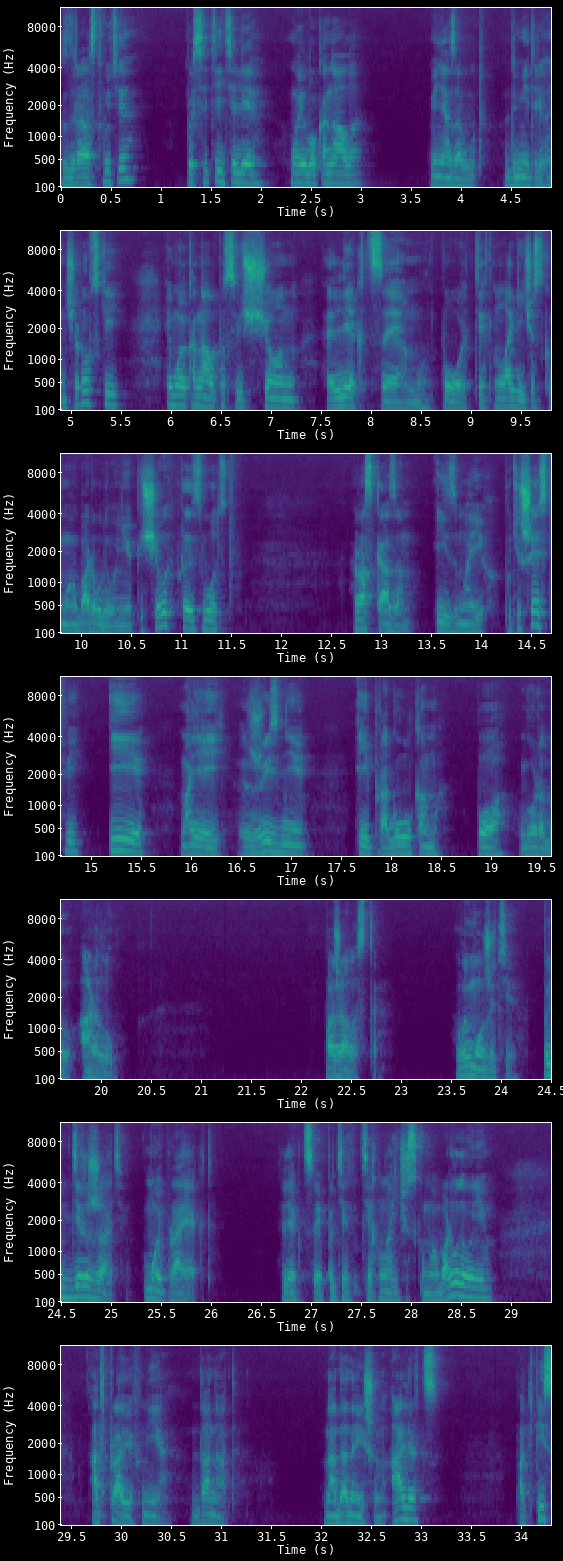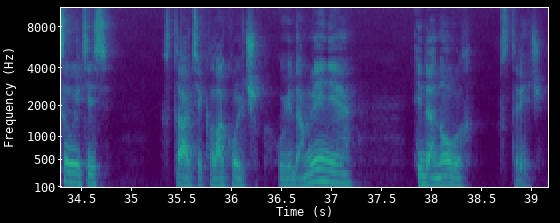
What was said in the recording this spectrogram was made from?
Здравствуйте, посетители моего канала. Меня зовут Дмитрий Гончаровский, и мой канал посвящен лекциям по технологическому оборудованию пищевых производств, рассказам из моих путешествий и моей жизни и прогулкам по городу Орлу. Пожалуйста, вы можете поддержать мой проект лекции по технологическому оборудованию, отправив мне донат на Donation Alerts. Подписывайтесь, ставьте колокольчик уведомления и до новых встреч!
